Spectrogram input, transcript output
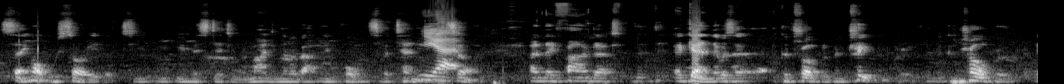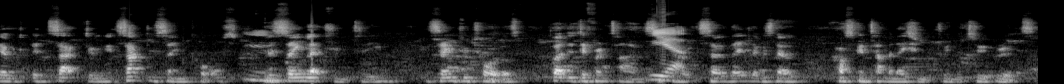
saying, "Oh, we're sorry that you, you missed it," and reminding them about the importance of attending yeah. and so on. And they found out that, again there was a, a control group and a treatment group. In the control group, they were exact, doing exactly the same course, mm. the same lecturing team, the same tutorials, but at different times. Yeah. So they, there was no cross contamination between the two groups.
